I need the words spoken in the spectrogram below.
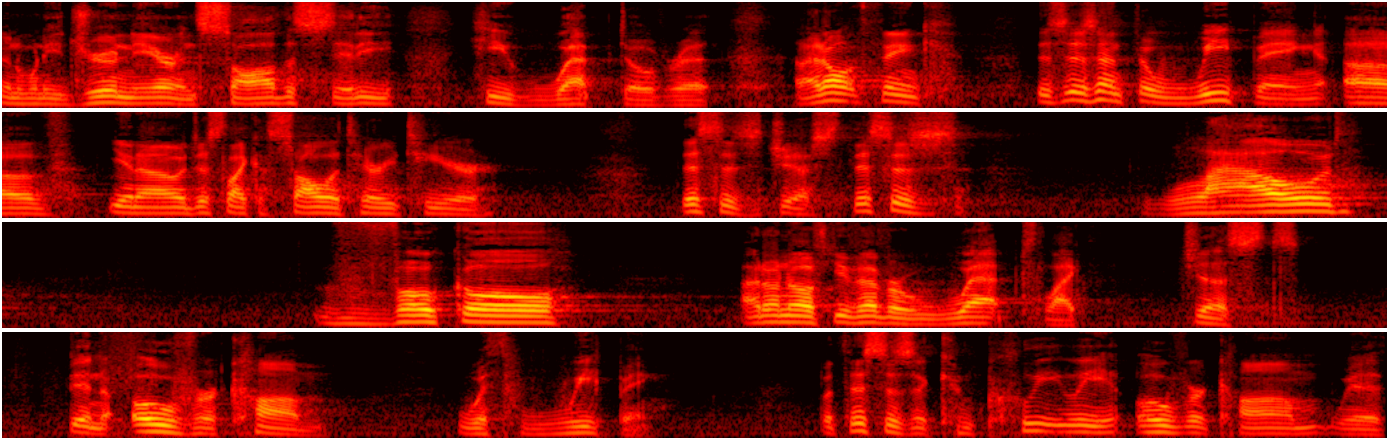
And when he drew near and saw the city, he wept over it. And I don't think this isn't the weeping of, you know, just like a solitary tear. This is just, this is loud, vocal. I don't know if you've ever wept, like just been overcome with weeping. But this is a completely overcome with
